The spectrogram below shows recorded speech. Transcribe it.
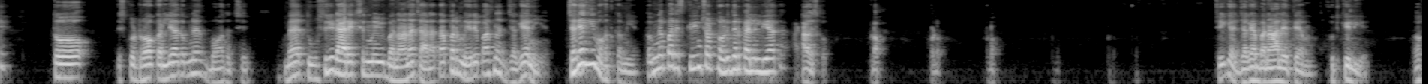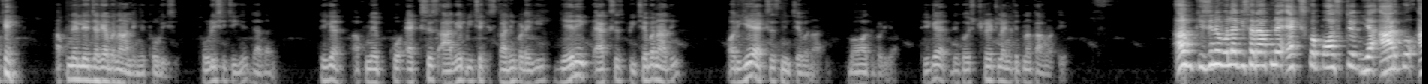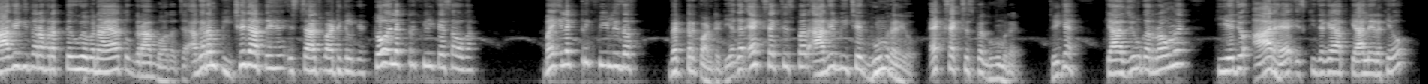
तो इसको ड्रॉ कर लिया तुमने, बहुत अच्छे। मैं दूसरी डायरेक्शन में भी बनाना चाह रहा था, पर मेरे पास ना जगह नहीं है। जगह की बहुत कमी है। तुमने पर स्क्रीनशॉट थोड़ी देर पहले लिया था, हटाओ इसको पढ़ो पढ़ो पढ़ो ठीक है? जगह बना लेते हैं हम खुद के लिए। ओके अपने लिए जगह बना लेंगे थोड़ी सी। थोड़ी सी चाहिए, ज़्यादा नहीं। ठीक है? अपने को एक्सेस आगे पीछे खिसकानी पड़ेगी। ये रही एक्सेस पीछे बना दी और ये एक्सेस नीचे बना दी। बहुत बढ़िया। ठीक है? देखो स्ट्रेट लाइन कितना काम आती है। अब किसी ने बोला कि, सर, आपने एक्स को पॉजिटिव या आर को आगे की तरफ़ रखते हुए बनाया तो ग्राफ बहुत अच्छा है। अगर हम पीछे जाते हैं इस चार्ज पार्टिकल के तो इलेक्ट्रिक फ़ील्ड कैसा होगा? भाई electric field is a vector quantity अगर एक्स एक्सिस पर आगे पीछे घूम रहे हो एक्स एक्सिस पर घूम रहे ठीक है? क्या अज्यूम कर रहा हूँ मैं कि ये जो आर है, इसकी जगह आप क्या ले रखे हो?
